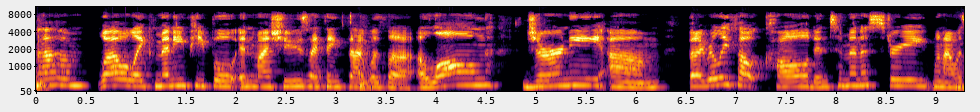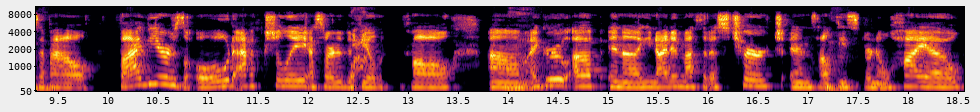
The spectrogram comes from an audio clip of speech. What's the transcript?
Um, well, like many people in my shoes, I think that was a, a long journey. Um, but I really felt called into ministry when I was mm-hmm. about five years old, actually. I started to wow. feel the call. Um, mm-hmm. I grew up in a United Methodist church in southeastern mm-hmm. Ohio,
